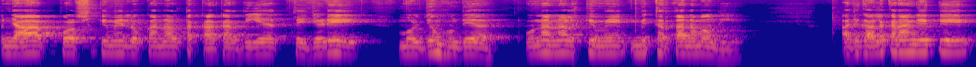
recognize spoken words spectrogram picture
ਪੰਜਾਬ ਪੁਲਿਸ ਕਿਵੇਂ ਲੋਕਾਂ ਨਾਲ ਧੱਕਾ ਕਰਦੀ ਹੈ ਤੇ ਜਿਹੜੇ ਮੁਲਜ਼ਮ ਹੁੰਦੇ ਆ, ਉਹਨਾਂ ਨਾਲ ਕਿਵੇਂ ਮਿੱਤਰਤਾ ਨਿਭਾਉਂਦੀ ਹੈ। ਅੱਜ ਗੱਲ ਕਰਾਂਗੇ ਕਿ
